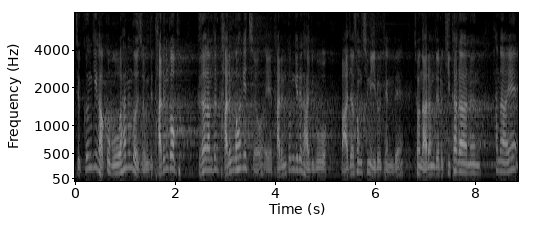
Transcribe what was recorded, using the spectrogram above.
즉 끈기 갖고 뭐 하는 거죠. 근데 다른 거 그 사람들은 다른 거 하겠죠. 예, 다른 끈기를 가지고 마저 성침이 이룰 텐데 저 나름대로 기타라는 하나의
